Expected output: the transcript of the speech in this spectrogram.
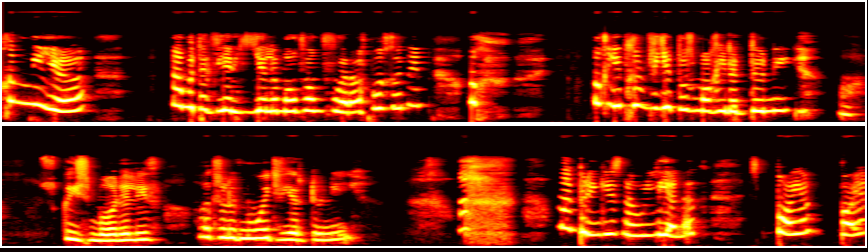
Ag nee. Nou moet ek weer heeltemal van voor af begin en ag ag jy het geweet ons mag dit doen nie. Skus Madelief, ek sal dit nooit weer doen nie. Ach, my prentjie is nou lelik. Dis baie baie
